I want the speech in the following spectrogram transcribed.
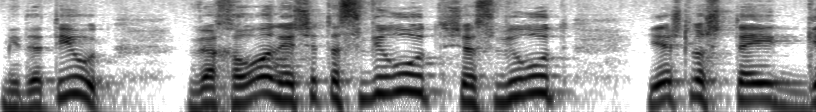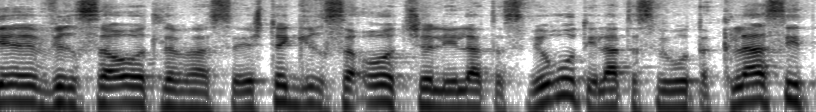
מידתיות. ואחרון, יש את הסבירות, שהסבירות, יש לו שתי גרסאות למעשה, יש שתי גרסאות של עילת הסבירות, עילת הסבירות הקלאסית,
